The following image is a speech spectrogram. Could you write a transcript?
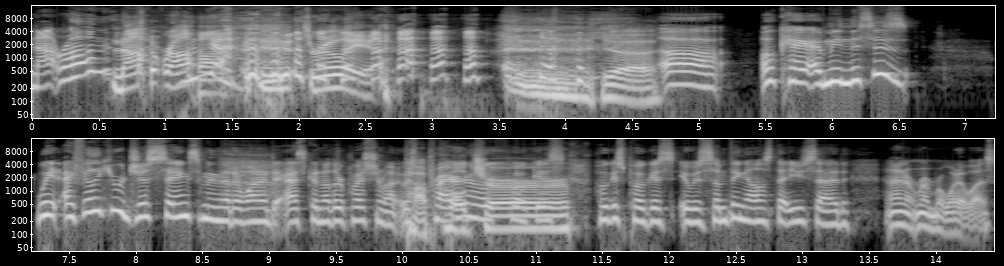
not wrong. Not wrong. Truly. yeah. Okay, I mean, this is. Wait, I feel like you were just saying something that I wanted to ask another question about. It was Pop prior culture. to Hocus Pocus. Hocus Pocus. It was something else that you said, and I don't remember what it was.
